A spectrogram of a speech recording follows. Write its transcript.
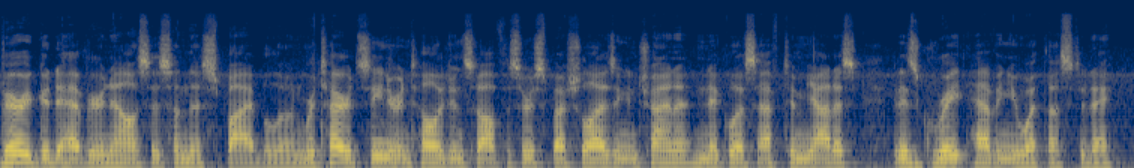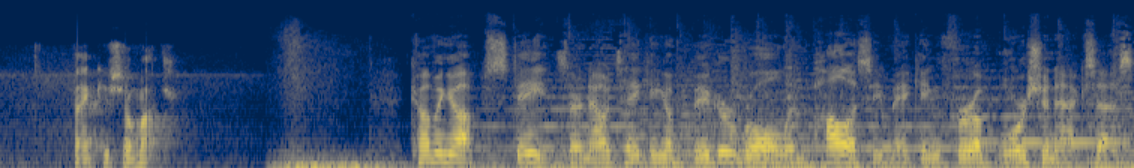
Very good to have your analysis on this spy balloon. Retired senior intelligence officer specializing in China, Nicholas Efthymiadis. It is great having you with us today. Thank you so much. Coming up, states are now taking a bigger role in policymaking for abortion access.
